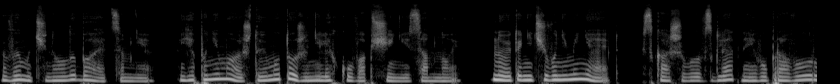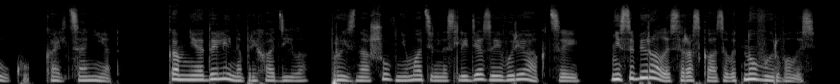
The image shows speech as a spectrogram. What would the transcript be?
Вымученно улыбается мне. Я понимаю, что ему тоже нелегко в общении со мной. Но это ничего не меняет. Скашиваю взгляд на его правую руку. Кольца нет. Ко мне Аделина приходила. Произношу, внимательно следя за его реакцией. Не собиралась рассказывать, но вырвалась.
